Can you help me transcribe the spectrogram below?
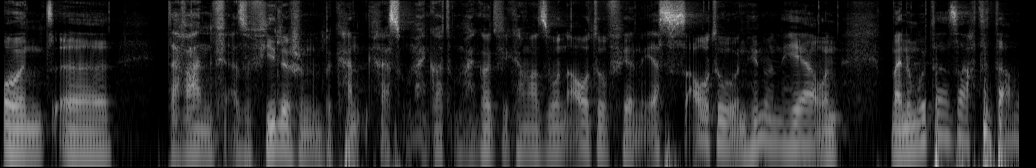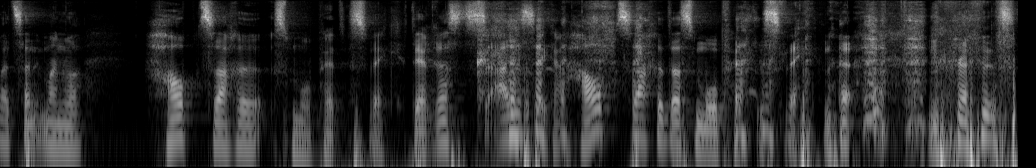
Und äh, da waren also viele schon im Bekanntenkreis, oh mein Gott, oh mein Gott, wie kann man so ein Auto für ein erstes Auto und hin und her. Und meine Mutter sagte damals dann immer nur, Hauptsache, das Moped ist weg. Der Rest ist alles egal. Hauptsache, das Moped ist weg. Ne? Das,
